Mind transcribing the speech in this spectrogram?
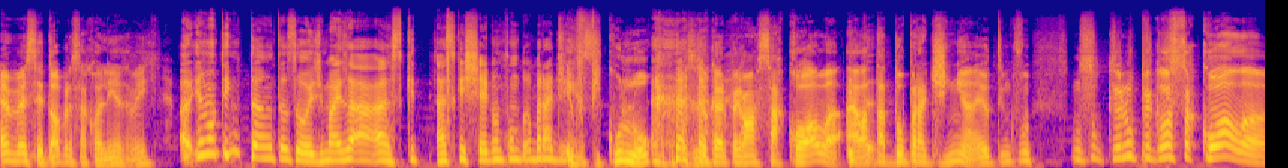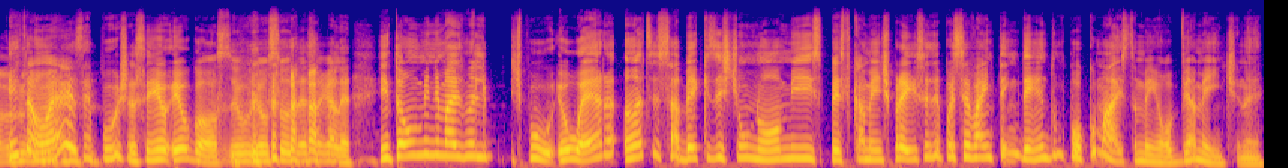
É, mas você dobra a sacolinha também? eu não tenho tantas hoje, mas as que, as que chegam estão Eu dobradinhas. fico louco, porque às vezes eu quero pegar uma sacola, ela tá dobradinha, eu tenho que. Não sei o que, não pegou a sacola. Então, é, você puxa, assim, eu, eu gosto, eu, eu sou dessa galera. Então, o minimalismo, ele, tipo, eu era antes de saber que existia um nome especificamente pra isso, e depois você vai entendendo um pouco mais também, obviamente, né?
